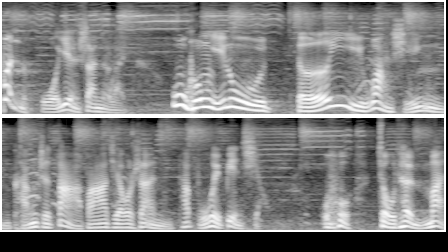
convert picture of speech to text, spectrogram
奔火焰山而来。悟空一路得意忘形，扛着大芭蕉扇，他不会变小，哦，走得很慢，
